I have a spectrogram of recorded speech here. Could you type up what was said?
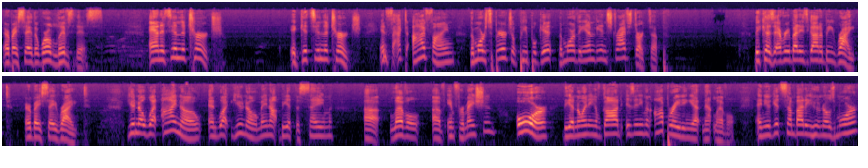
Everybody say the world lives this. And it's in the church. It gets in the church. In fact, I find the more spiritual people get, the more the envy and strife starts up. Because everybody's got to be right. Everybody say right. You know, what I know and what you know may not be at the same uh, level of information, or the anointing of God isn't even operating yet in that level. And you get somebody who knows more,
